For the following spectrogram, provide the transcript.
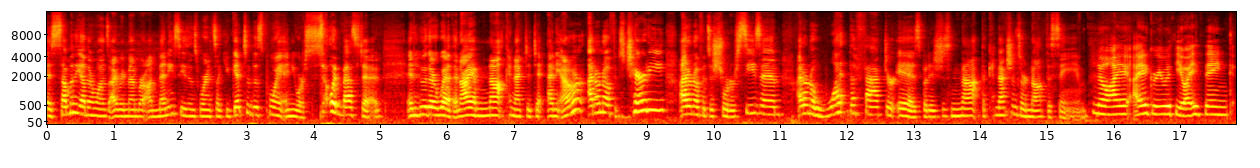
as some of the other ones I remember on many seasons where it's like you get to this point and you are so invested in who they're with and I am not connected to any I don't I don't know if it's charity, I don't know if it's a shorter season. I don't know what the factor is, but it's just not the connections are not the same. No, I I agree with you. I think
